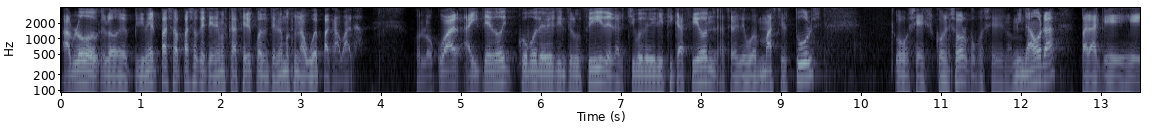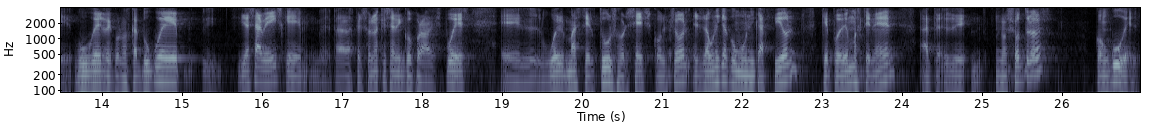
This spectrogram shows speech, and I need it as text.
hablo del primer paso a paso que tenemos que hacer cuando tenemos una web acabada. Con lo cual, ahí te doy cómo debes introducir el archivo de verificación a través de Webmaster Tools o SES Console, como se denomina ahora, para que Google reconozca tu web. Ya sabéis que para las personas que se han incorporado después, el Webmaster Tools o SES Console es la única comunicación que podemos tener nosotros con Google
